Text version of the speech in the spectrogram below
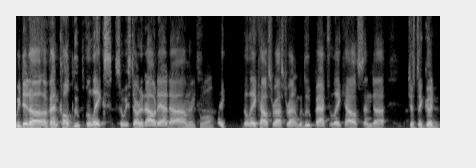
we did a event called Loop the Lakes. So we started out at um, Very cool. the Lake House restaurant and we looped back to the Lake House and uh, just a good,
